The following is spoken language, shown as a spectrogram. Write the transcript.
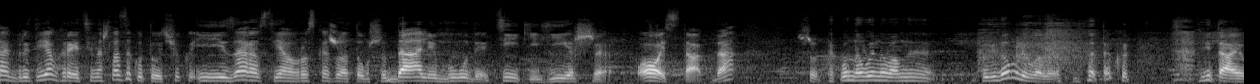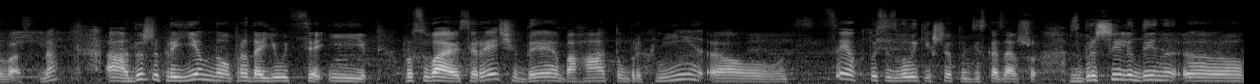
Так, друзі, я в Греції знайшла закуточок, і зараз я вам розкажу о тому, що далі буде тільки гірше. Ось так, да? Що, таку новину вам не повідомлювали? Так от вітаю вас. Да? А, дуже приємно продаються і просуваються речі, де багато брехні. Е, Це хтось із великих ще тоді сказав, що збреши людину. е,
